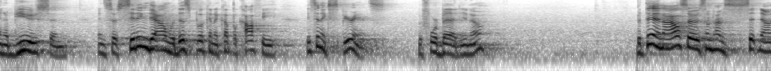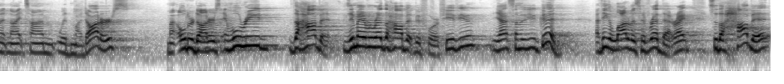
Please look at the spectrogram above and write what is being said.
and abuse. And, and so sitting down with this book and a cup of coffee, it's an experience before bed, you know? But then I also sometimes sit down at nighttime with my daughters, my older daughters, and we'll read The Hobbit. Has anybody ever read The Hobbit before? A few of you? Yeah, some of you? Good. I think a lot of us have read that, right? So The Hobbit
